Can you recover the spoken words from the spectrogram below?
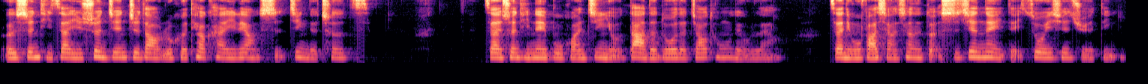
而身体在一瞬间知道如何跳开一辆驶进的车子。在身体内部环境有大得多的交通流量，在你无法想象的短时间内得做一些决定，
